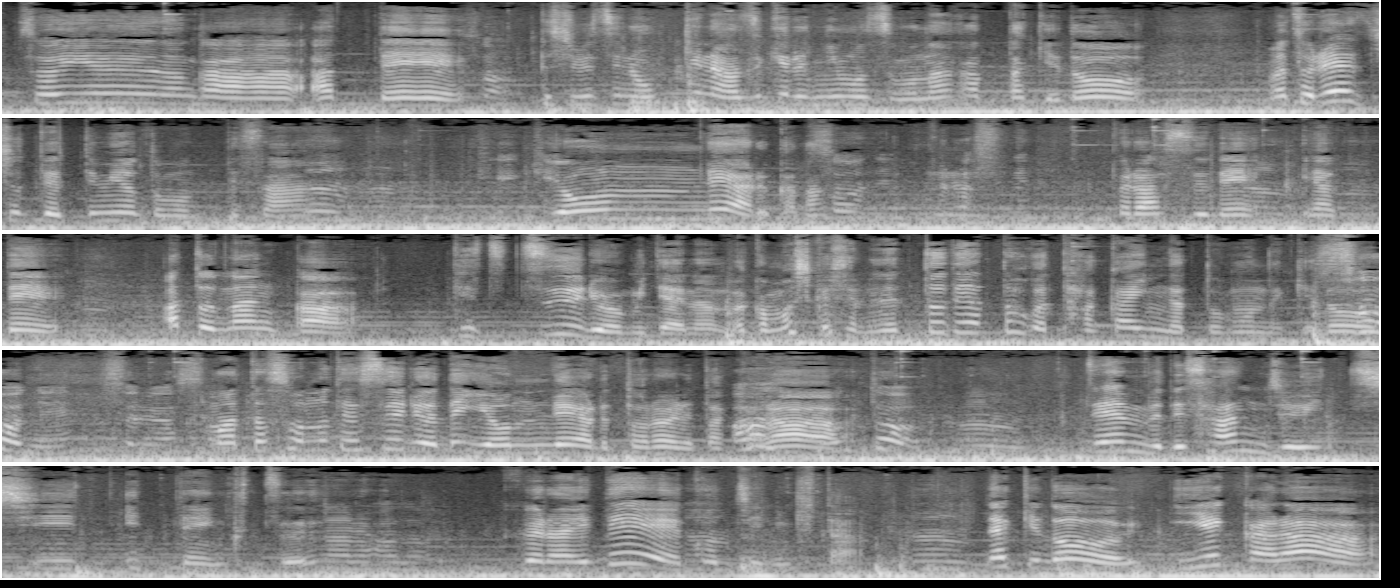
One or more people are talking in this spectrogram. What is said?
うん。そういうのがあって私別に大きな預ける荷物もなかったけど、まあ、とりあえずちょっとやってみようと思ってさ、うんうん。4レアルかな。そうね。プラスね。プラスでやって、あとなんか手数料みたいなのなんかもしかしたらネットでやった方が高いんだと思うんだけどそうねそれはそうまたその手数料で4レアル取られたかあら本当。うん。全部で 31. 点いくつなるほど。くらいでこっちに来た、うん。だけど家から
